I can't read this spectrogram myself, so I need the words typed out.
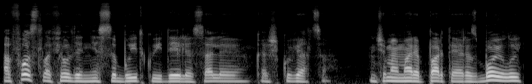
a fost la fel de nesăbuit cu ideile sale ca și cu viața. În cea mai mare parte a războiului,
